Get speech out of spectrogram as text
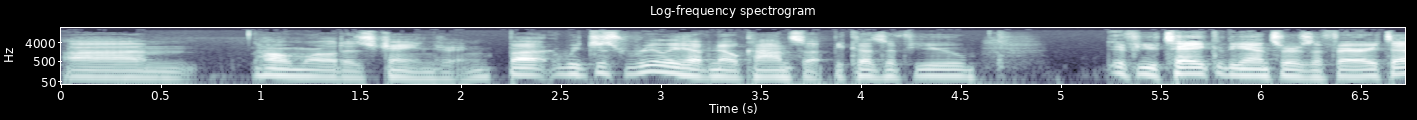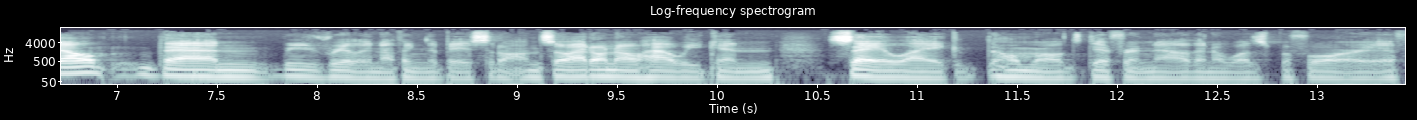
um, Homeworld is changing, but we just really have no concept because if you if you take the answer as a fairy tale, then we've really nothing to base it on. So I don't know how we can say like the homeworld's different now than it was before if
